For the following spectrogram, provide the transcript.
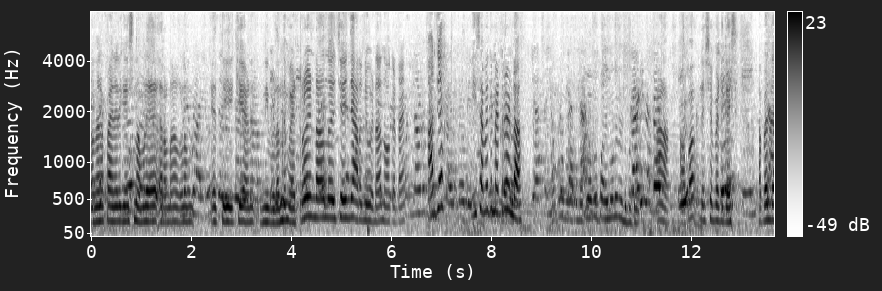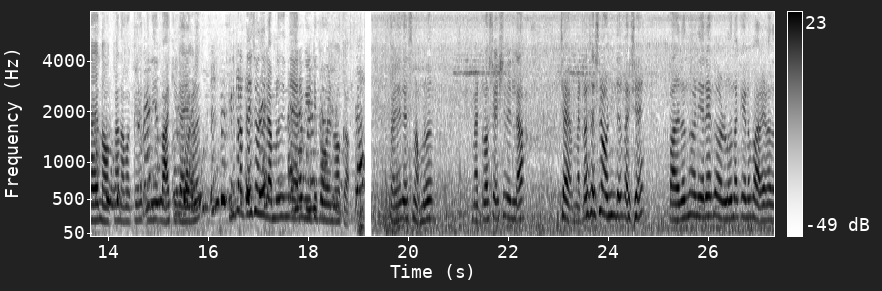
അങ്ങനെ ഫൈനൽ കേസ് നമ്മൾ എറണാകുളം എത്തിയിരിക്കുകയാണ് ഇനി ഇവിടെ നിന്ന് മെട്രോ ഉണ്ടാവുന്ന വെച്ച് കഴിഞ്ഞാൽ അറിഞ്ഞുവിടാ നോക്കട്ടെ. ആർജെ ഈ സമയത്ത് മെട്രോ ഉണ്ടോ? ആണോ? അപ്പൊ രക്ഷപ്പെട്ടു കേസ് അപ്പൊ എന്തായാലും നോക്കാം നമുക്ക് ഇനി ബാക്കി കാര്യങ്ങൾ ഇനി പ്രത്യേകിച്ച് ഒന്നുമില്ല നമ്മൾ ഇനി നേരെ വീട്ടിൽ പോയി നോക്കാം. ഫൈനൽ കേസ് നമ്മൾ മെട്രോ സ്റ്റേഷനില്ല മെട്രോ സ്റ്റേഷൻ ഉണ്ട് പക്ഷേ പതിനൊന്ന് മണിവരെയൊക്കെ ഉള്ളൂ എന്നൊക്കെയാണ് പറയണത്.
